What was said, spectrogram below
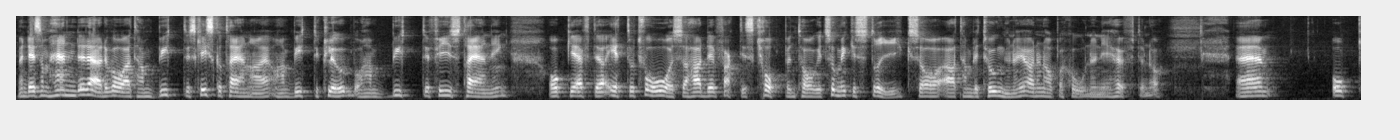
Men det som hände där det var att han bytte skridskotränare och han bytte klubb och han bytte fysträning. Och efter ett och två år så hade faktiskt kroppen tagit så mycket stryk så att han blev tvungen att göra den här operationen i höften då. Ehm, och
